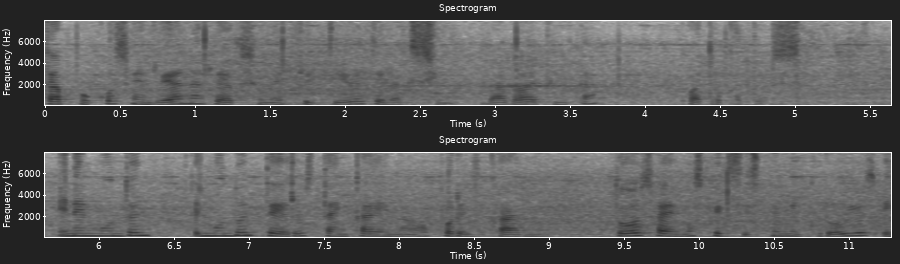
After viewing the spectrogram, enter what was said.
tampoco se enreda en las reacciones fructivas de la acción. Bhagavad Gita 4.14. En el mundo, el mundo entero está encadenado por el karma. Todos sabemos que existen microbios y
